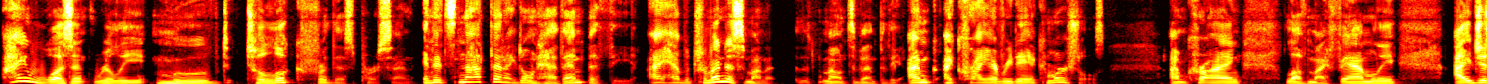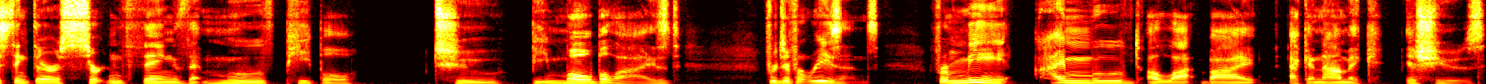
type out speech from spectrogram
I wasn't really moved to look for this person. And it's not that I don't have empathy. I have a tremendous amount of amounts of empathy. I'm, I cry every day at commercials. I'm crying, love my family. I just think there are certain things that move people to be mobilized for different reasons. For me, I'm moved a lot by economic issues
